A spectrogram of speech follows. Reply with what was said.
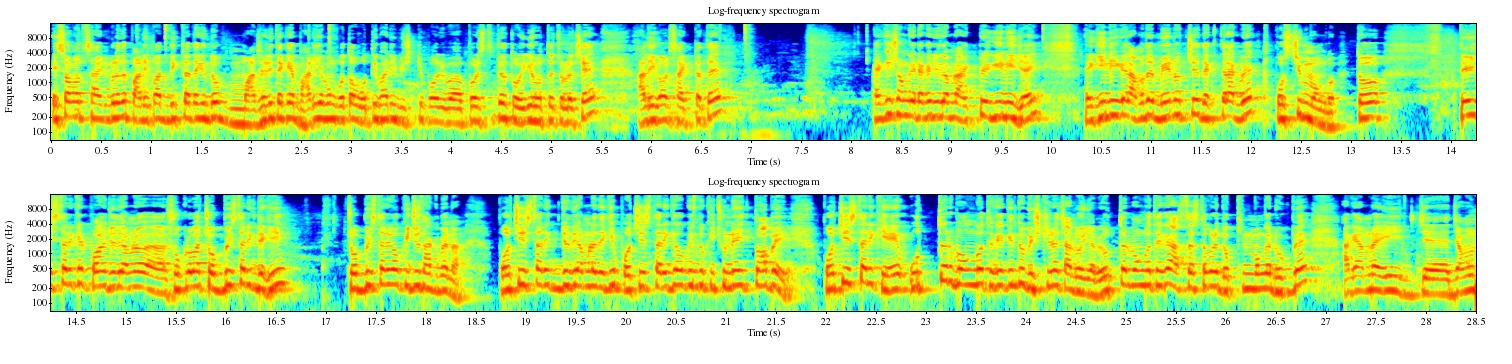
এই সমস্ত সাইডগুলোতে পানিপাত দিকটাতে কিন্তু মাঝারি থেকে ভারী এবং কোথাও অতি ভারী বৃষ্টি পরি- পরিস্থিতিও তৈরি হতে চলেছে আলিগড় সাইডটাতে। একই সঙ্গে এটাকে যদি আমরা একটু এগিয়ে নিয়ে যাই, এগিয়ে নিয়ে গেলে আমাদের মেন হচ্ছে দেখতে লাগবে পশ্চিমবঙ্গ। তো তেইশ তারিখের পর যদি আমরা শুক্রবার চব্বিশ তারিখ দেখি, চব্বিশ তারিখেও কিছু থাকবে না। পঁচিশ তারিখ যদি আমরা দেখি, পঁচিশ তারিখেও কিন্তু কিছু নেই। তবে পঁচিশ তারিখে উত্তরবঙ্গ থেকে কিন্তু বৃষ্টিটা চালু হয়ে যাবে। উত্তরবঙ্গ থেকে আস্তে আস্তে করে দক্ষিণবঙ্গে ঢুকবে। আগে আমরা এই যেমন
